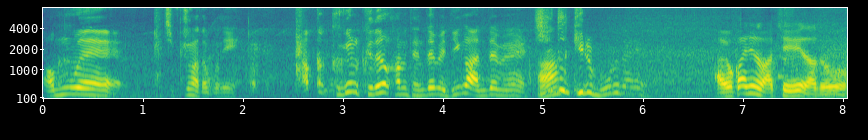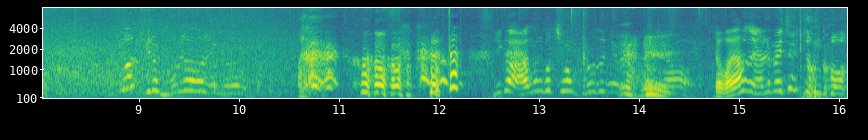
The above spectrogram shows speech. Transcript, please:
업무에 집중하다 보니 아까 그 길 그대로 가면 된다며 네가 안 되며 지도 길을 모르네. 아 여기까지도 왔지 나도 네가 길을 모르잖아 지금. 네가 아는 것처럼 그러더니 왜 모르냐? 저거야? 아까 엘리베이터 있던 거.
